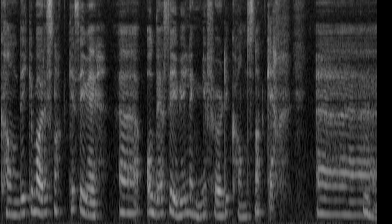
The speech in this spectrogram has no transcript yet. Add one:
Kan de ikke bare snakke, sier vi. Eh, og det sier vi lenge før de kan snakke. Eh.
